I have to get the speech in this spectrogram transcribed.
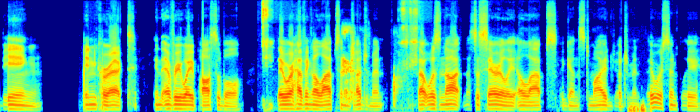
being incorrect in every way possible. They were having a lapse in judgment. That was not necessarily a lapse against my judgment. They were simply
